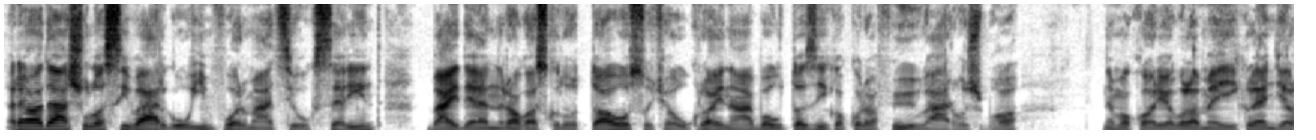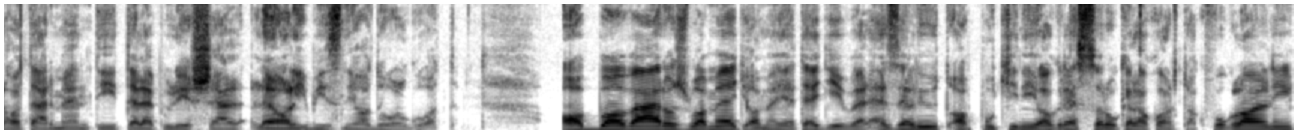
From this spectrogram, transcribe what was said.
Ráadásul a szivárgó információk szerint Biden ragaszkodott ahhoz, hogy ha Ukrajnába utazik, akkor a fővárosba, nem akarja valamelyik lengyel határmenti településsel lealibizni a dolgot abba a városba megy, amelyet egy évvel ezelőtt a putyini agresszorok el akartak foglalni,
